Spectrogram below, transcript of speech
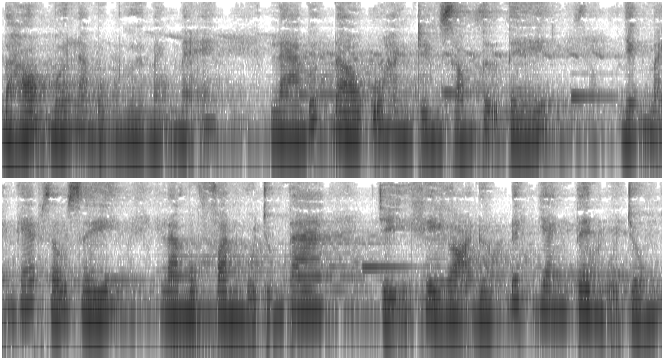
đó mới là một người mạnh mẽ, là bước đầu của hành trình sống tử tế. Những mảnh ghép xấu xí là một phần của chúng ta, chỉ khi gọi được đích danh tên của chúng,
